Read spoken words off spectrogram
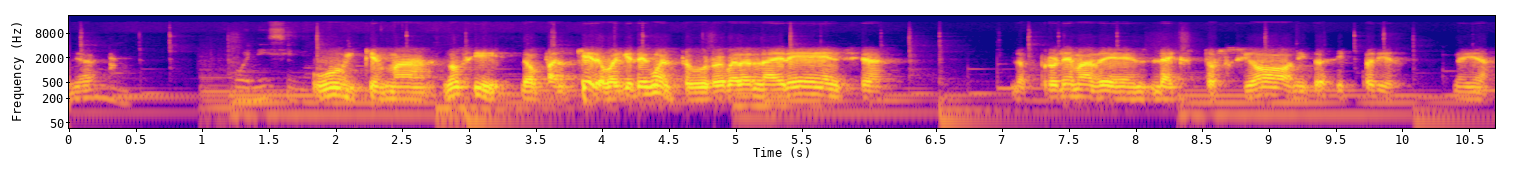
¿Ya? Mm, buenísimo. Uy, qué más. No, sí, los banqueros, ¿para qué te cuento? reparar la herencia, los problemas de la extorsión y todas esas historias media,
